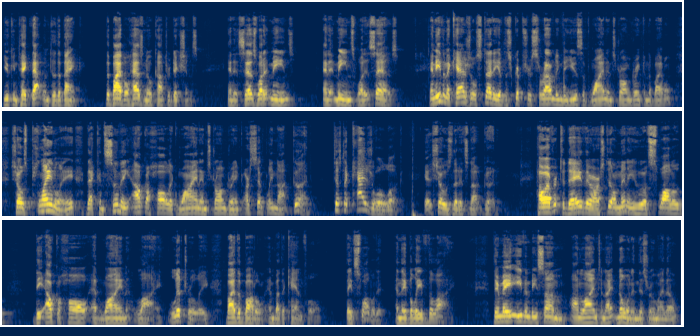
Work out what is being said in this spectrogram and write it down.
You can take that one to the bank. The Bible has no contradictions, and it says what it means, and it means what it says. And even a casual study of the scriptures surrounding the use of wine and strong drink in the Bible shows plainly that consuming alcoholic wine and strong drink are simply not good. Just a casual look, it shows that it's not good. However, today there are still many who have swallowed the alcohol and wine lie, literally by the bottle and by the canful. They've swallowed it and they believe the lie. There may even be some online tonight, no one in this room I know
